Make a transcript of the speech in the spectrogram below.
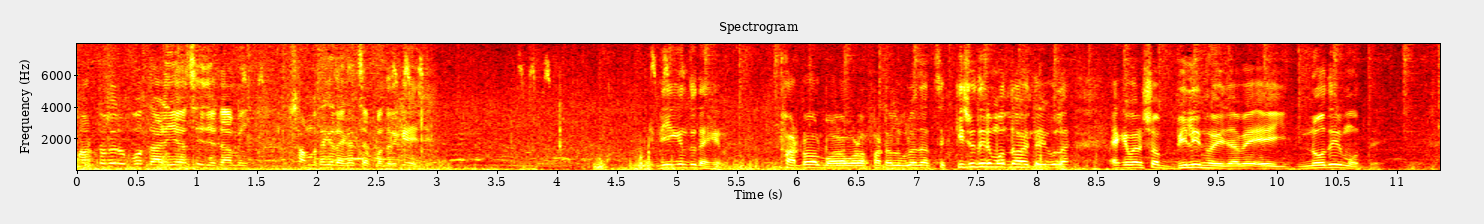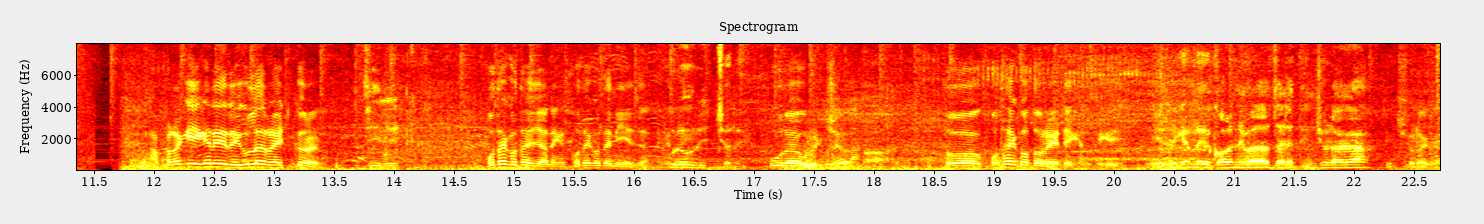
ফাটলের উপর দাঁড়িয়ে আছি, যেটা আমি সামনে থেকে দেখাচ্ছি আপনাদেরকে, এই যে। এদিকে কিন্তু দেখেন ফাটল বড় বড় ফাটলগুলো যাচ্ছে। কিছুদিনের মধ্যে হয়তো এগুলো একেবারে সব বিলীন হয়ে যাবে এই নদীর মধ্যে। আপনারা কি এখানে রেগুলার রাইড করেন? জি কোথায় কোথায় জানেন কোথায় কোথায় নিয়ে যান পুরো উড়িচ্ছরে পুরা উড়িষ্যা। তো কোথায় কত রেট এখান থেকে এখান থেকে কলোনি বাজার চাইলে তিনশো টাকা। তিনশো টাকা।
